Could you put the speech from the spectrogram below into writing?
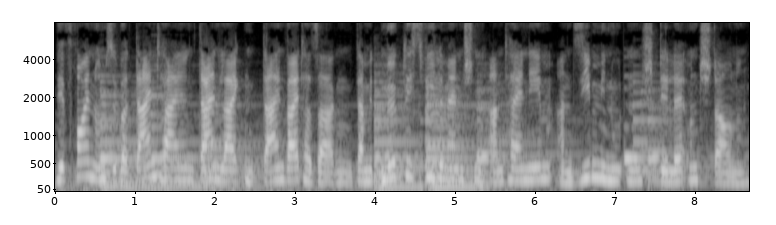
Wir freuen uns über dein Teilen, dein Liken, dein Weitersagen, damit möglichst viele Menschen Anteil nehmen an sieben Minuten Stille und Staunen.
